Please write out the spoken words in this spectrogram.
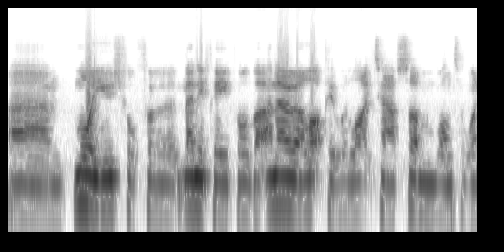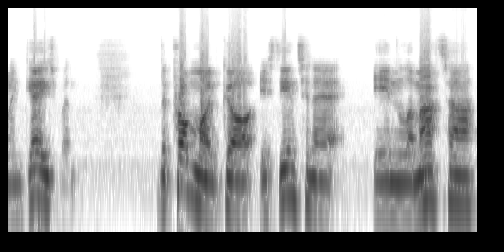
um, more useful for many people. But I know a lot of people would like to have some one-to-one -one engagement. The problem I've got is the internet in La Mata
